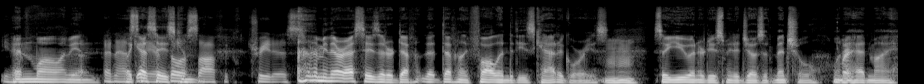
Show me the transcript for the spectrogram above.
You know, and well, I mean, an like essay, a essays can. philosophical treatise. I mean, there are essays that are def- that definitely fall into these categories. hmm So you introduced me to Joseph Mitchell when I had my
